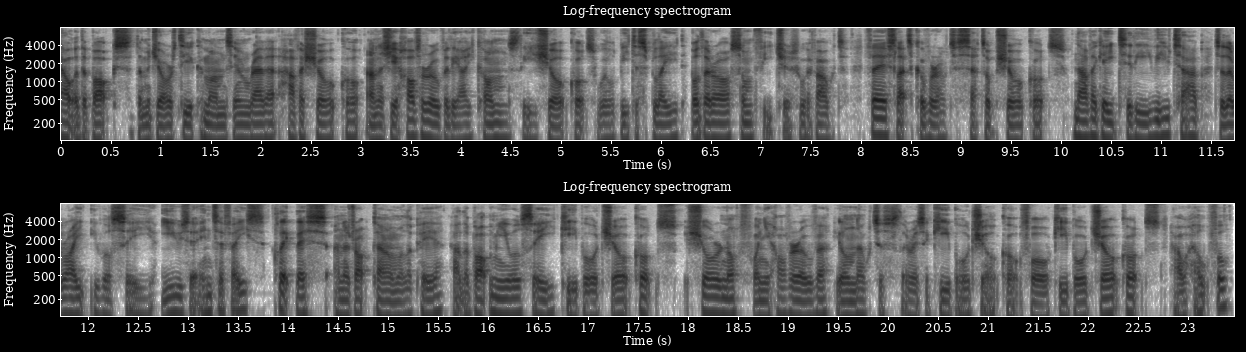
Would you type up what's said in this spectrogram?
Out of the box, the majority of commands in Revit have a shortcut, and as you hover over the icons, these shortcuts will be displayed, but there are some features without. First, let's cover how to set up shortcuts. Navigate to the View tab. To the right, you will see User Interface. Click this, and a drop down will appear. At the bottom, you will see Keyboard Shortcuts. Sure enough, when you hover over, you'll notice there is a keyboard shortcut for keyboard shortcuts. How helpful.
